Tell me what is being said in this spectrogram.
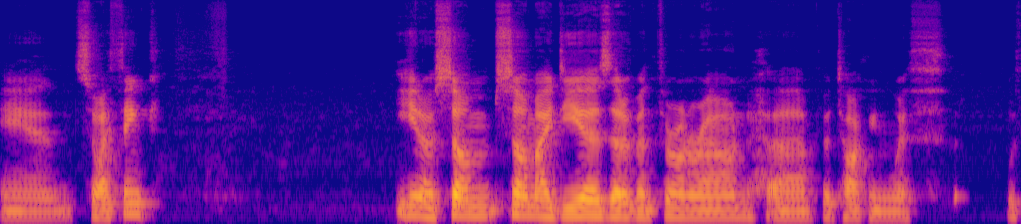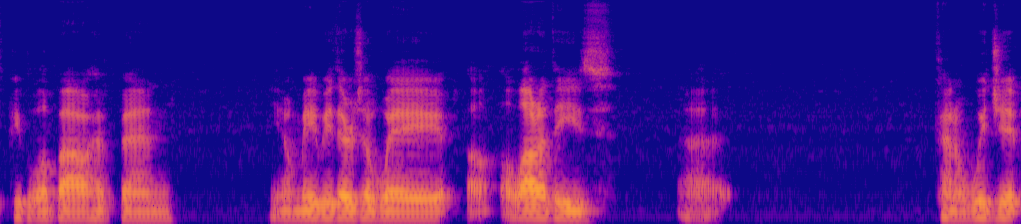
And so I think, you know, some some ideas that have been thrown around, uh, been talking with with people about have been, you know, maybe there's a way. A, a lot of these uh, kind of widget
